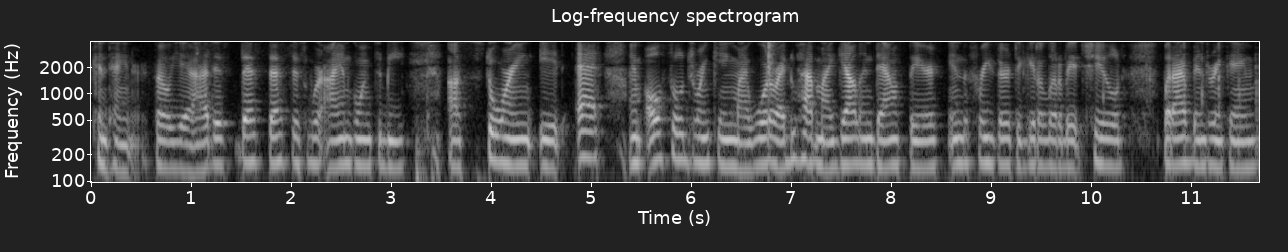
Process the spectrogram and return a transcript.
container. So yeah, I just that's that's just where I am going to be uh, storing it at. I'm also drinking my water. I do have my gallon downstairs in the freezer to get a little bit chilled, but I've been drinking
